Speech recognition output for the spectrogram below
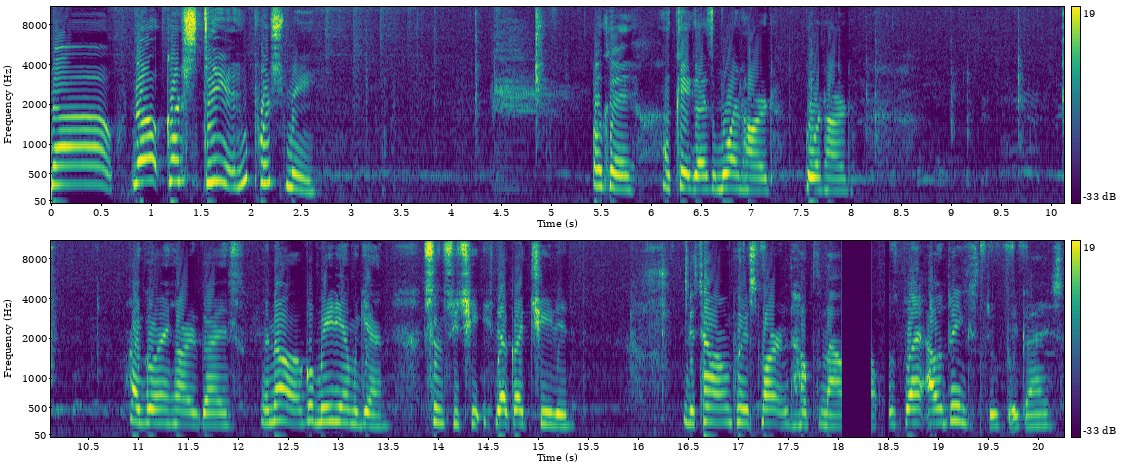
No! No! Gosh dang it! Who pushed me? Okay. Okay, guys. Going hard. Going hard. I'm going hard, guys. No, I'll go medium again. Since we cheat, that guy cheated. This time I'm gonna play smart and help them out. I was, I was being stupid, guys.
